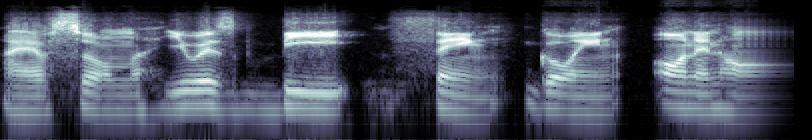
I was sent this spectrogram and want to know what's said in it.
I have some USB thing going on and on.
